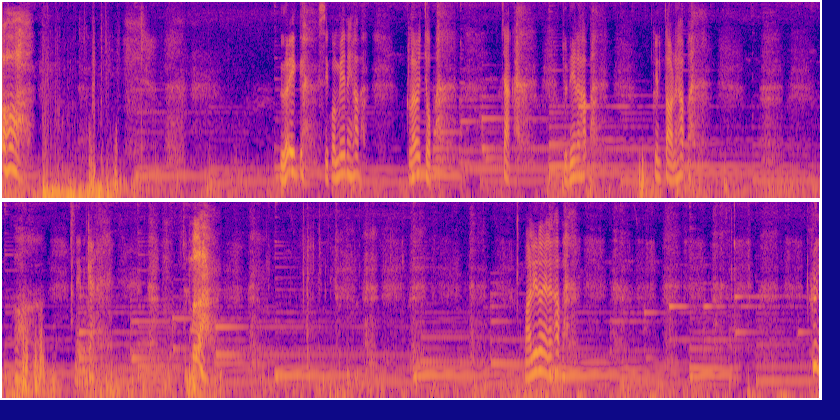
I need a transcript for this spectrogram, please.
อ้อเหลืออีกสิบกว่าเมตรนะครับ แล้วจบจากจุดนี้นะครับ ขึ้นต่อนะครับ เหนื่อยเหมือนกันเอื้อมาเรื่อยๆนะครับ ขึ้น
